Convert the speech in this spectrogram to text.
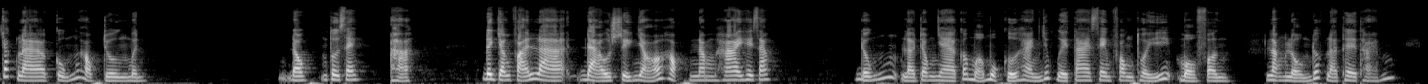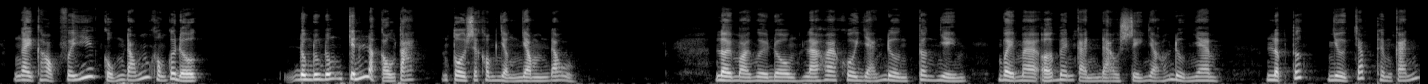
chắc là cũng học trường mình. Đâu, tôi xem. À, đây chẳng phải là đạo sĩ nhỏ học năm 2 hay sao? Đúng là trong nhà có mở một cửa hàng giúp người ta xem phong thủy một phần, lăn lộn rất là thê thảm. Ngay cả học phí cũng đóng không có được. Đúng đúng đúng, chính là cậu ta. Tôi sẽ không nhận nhầm đâu. Lời mọi người đồn là hoa khôi giảng đường tân nhiệm, vậy mà ở bên cạnh đạo sĩ nhỏ đường nham. Lập tức như chấp thêm cánh,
